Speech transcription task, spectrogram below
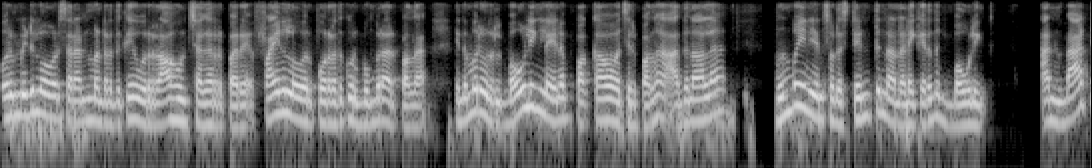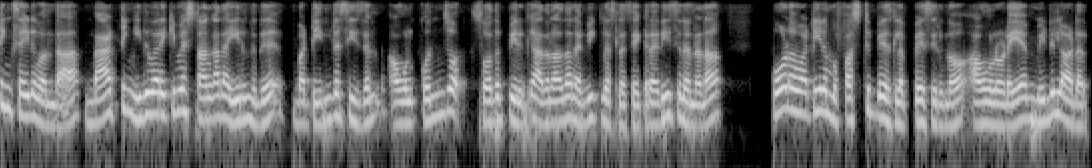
ஒரு மிடில் ஓவர்ஸ் ரன் பண்றதுக்கு ஒரு ராகுல் சகர் இருப்பாரு. ஃபைனல் ஓவர் போடுறதுக்கு ஒரு பும்ரா இருப்பாங்க. இந்த மாதிரி ஒரு பவுலிங் லைனை பக்காவா வச்சிருப்பாங்க. அதனால மும்பை இந்தியன்ஸோட ஸ்ட்ரென்த் நான் நினைக்கிறது பவுலிங் அண்ட் பேட்டிங் சைடு வந்தா பேட்டிங் இது வரைக்குமே ஸ்ட்ராங்கா தான் இருந்தது. பட் இந்த சீசன் அவங்களுக்கு கொஞ்சம் சொதப்பி இருக்கு. அதனால தான் நான் வீக்னஸ்ல சேர்க்கிறேன். ரீசன் என்னன்னா போன வாட்டி நம்ம ஃபர்ஸ்ட் பேஸ்ல பேசியிருந்தோம். அவங்களுடைய மிடில் ஆர்டர்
